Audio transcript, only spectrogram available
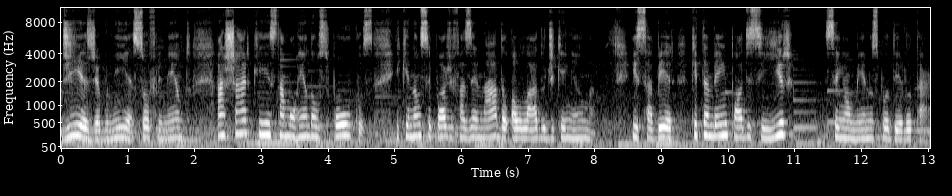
dias de agonia, sofrimento, achar que está morrendo aos poucos e que não se pode fazer nada ao lado de quem ama e saber que também pode se ir sem ao menos poder lutar.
